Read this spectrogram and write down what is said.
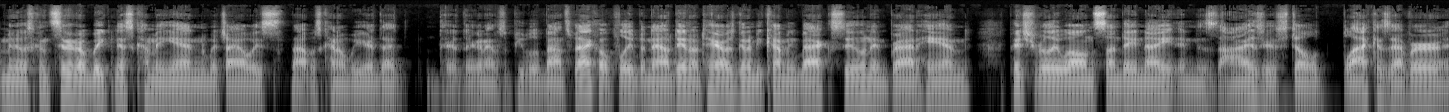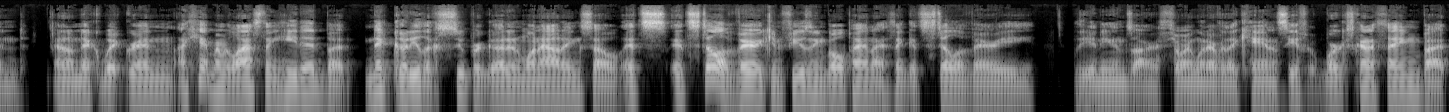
I mean, it was considered a weakness coming in, which I always thought was kind of weird that they're, they're going to have some people to bounce back, hopefully. But now Dan Otero is going to be coming back soon, and Brad Hand pitched really well on Sunday night, and his eyes are still black as ever. And I know Nick Wittgren, I can't remember the last thing he did, but Nick Goody looks super good in one outing. So it's it's still a very confusing bullpen. I think it's still a very the Indians are throwing whatever they can and see if it works kind of thing. But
